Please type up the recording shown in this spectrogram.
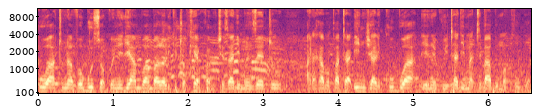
huwa tunavyoguswa kwenye jambo ambalo likitokea kwa mchezaji mwenzetu atakapopata injury kubwa yenye kuhitaji matibabu makubwa.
